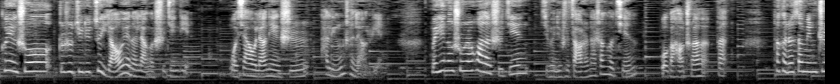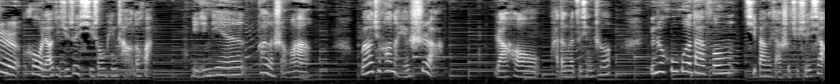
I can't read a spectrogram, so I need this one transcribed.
可以说这是距离最遥远的两个时间点。我下午两点时，他凌晨两点。每天能说上话的时间，基本就是早上他上课前，我刚好吃完晚饭，他啃着三明治和我聊几句最稀松平常的话。你今天干了什么啊？我要去考哪些试啊？然后他蹬着自行车，迎着呼呼的大风，骑半个小时去学校。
